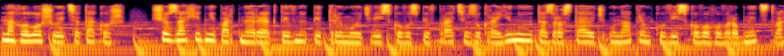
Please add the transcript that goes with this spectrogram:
Наголошується також, що західні партнери активно підтримують військову співпрацю з Україною та зростають у напрямку військового виробництва,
